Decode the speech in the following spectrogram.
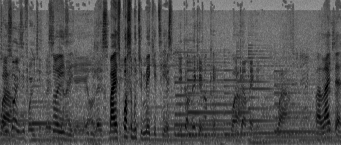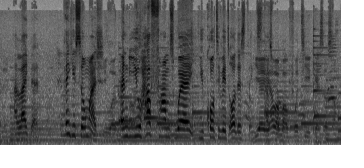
so it's not easy for you to invest. It's not in easy. here, yeah, unless But it's possible to make it here. It's, you can make it. Okay. Wow. You can make it. Wow. I like that. I like that. Thank you so much. You're welcome. And you have farms where you cultivate all these things. Yeah, you have well? about 40 acres or something.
